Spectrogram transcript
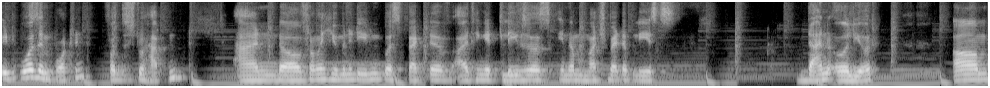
it was important for this to happen. And uh, from a humanitarian perspective i think it leaves us in a much better place than earlier um,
